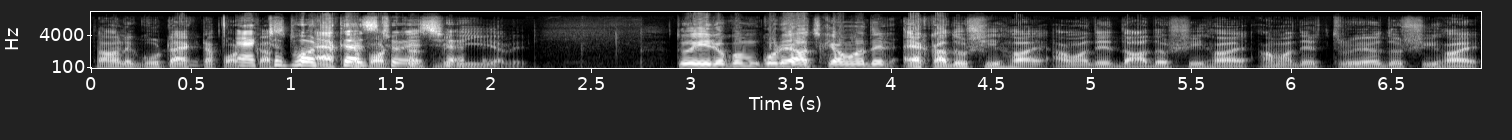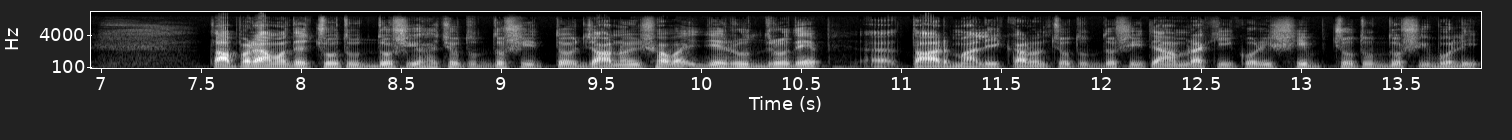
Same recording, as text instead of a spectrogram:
তাহলে গোটা একটা পডকাস্ট একটা পডকাস্ট বেরিয়ে যাবে। তো এরকম করে আজকে আমাদের একাদশী হয় আমাদের দ্বাদশী হয় আমাদের ত্রয়োদশী হয় তারপরে আমাদের চতুর্দশী হয়। চতুর্দশী তো জানোই সবাই যে রুদ্রদেব তার মালিক। কারণ চতুর্দশীতে আমরা কি করি? শিব চতুর্দশী বলি।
